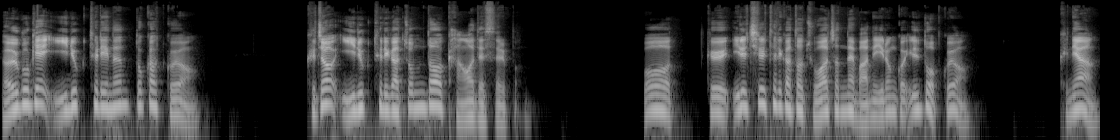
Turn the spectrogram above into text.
결국에 26 트리는 똑같고요. 그저 26 트리가 좀 더 강화됐을 뿐. 뭐, 그 17 트리가 더 좋아졌네, 만에 이런 거 1도 없고요. 그냥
